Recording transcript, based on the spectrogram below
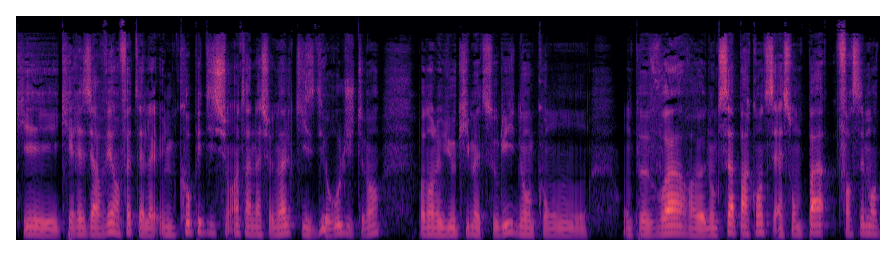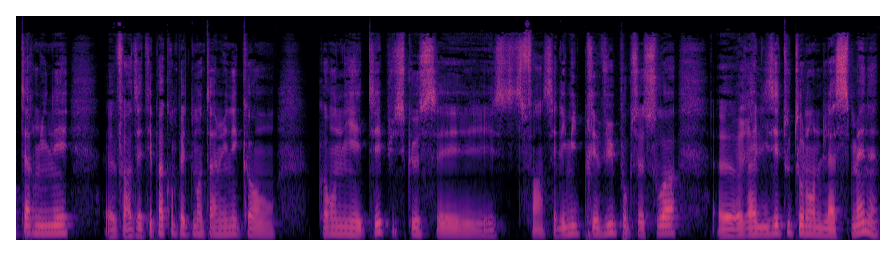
qui, est, qui est réservé en fait à une compétition internationale qui se déroule justement pendant le Yuki Matsuri. Donc on, on peut voir. Euh, donc ça, par contre, elles sont pas forcément terminées. Euh, enfin, elles n'étaient pas complètement terminées quand, quand on y était, puisque c'est, enfin, limite prévu pour que ce soit euh, réalisé tout au long de la semaine.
